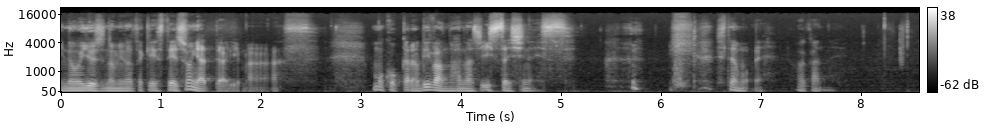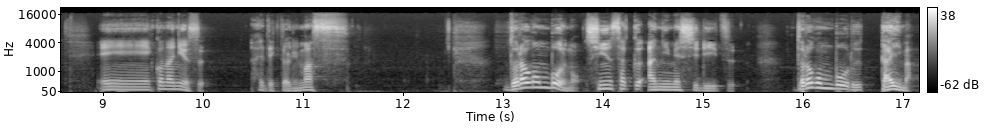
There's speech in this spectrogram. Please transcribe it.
井上裕二の港系ステーションやっております。もうこっからビバンの話一切しないです。してもね、わかんない。えー、こんなニュース入ってきております。ドラゴンボールの新作アニメシリーズ、ドラゴンボールダイマ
